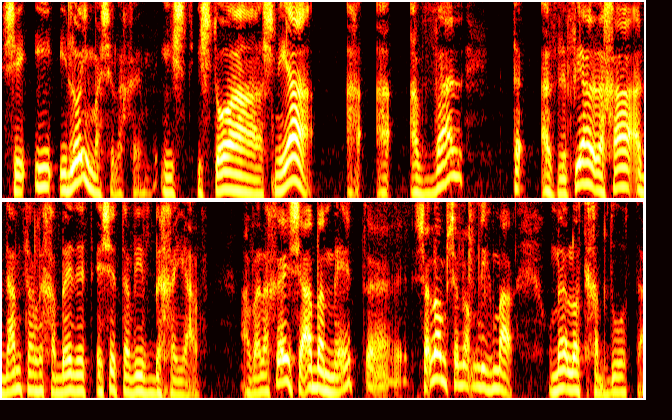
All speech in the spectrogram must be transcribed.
שהיא לא אימא שלכם, היא אשתו השנייה, אבל, אז לפי ההלכה, אדם צריך לכבד את אשת אביו בחייו. אבל אחרי שאבא מת, אה, שלום, שלום, נגמר. הוא אומר, לא תכבדו אותה.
